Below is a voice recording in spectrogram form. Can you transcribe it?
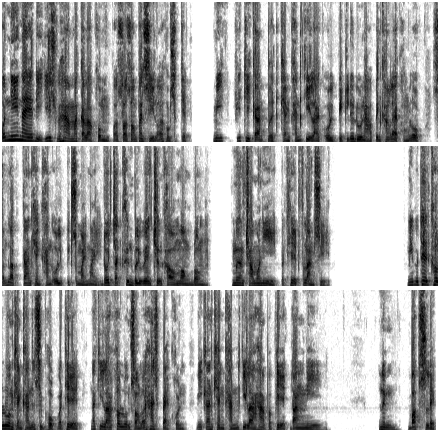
วันนี้ในอดีต 25 มกราคม พ.ศ.2467 มีพิธีการเปิดแข่งขันกีฬาโอลิมปิกฤดูหนาวเป็นครั้งแรกของโลกสำหรับการแข่งขันโอลิมปิกสมัยใหม่ โดยจัดขึ้นบริเวณเชิงเขามองบลองเมืองชาวานีประเทศฝรั่งเศส มีประเทศเข้าร่วมแข่งขัน 16 ประเทศ นักกีฬาเข้าร่วม 258 คน มีการแข่งขันกีฬา 5 ประเภท ดังนี้ 1. บ๊อบสเลด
